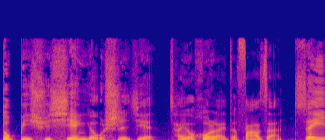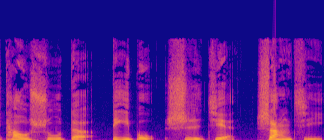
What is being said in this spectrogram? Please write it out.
都必须先有事件，才有后来的发展。这一套书的第一部事件上集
